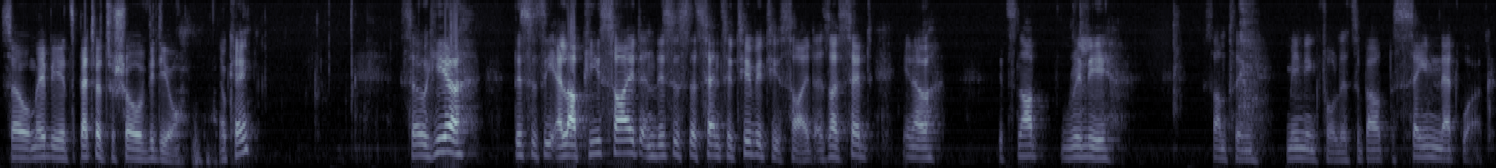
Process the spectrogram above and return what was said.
So maybe it's better to show a video. Okay? So here this is the LRP side, and this is the sensitivity side. As I said, you know, it's not really something meaningful. It's about the same network.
